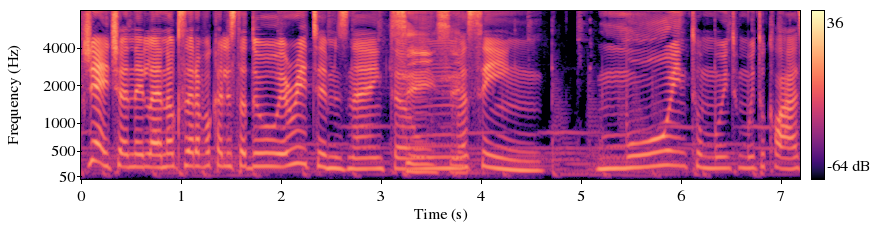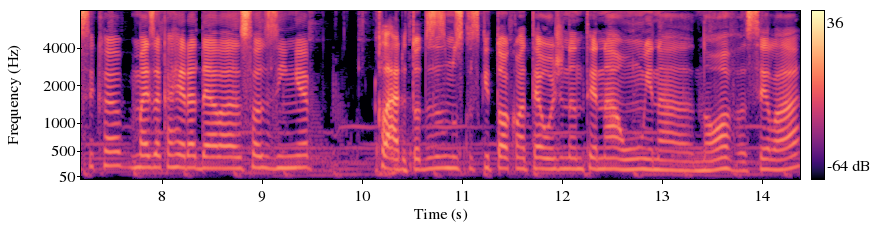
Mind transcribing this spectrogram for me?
Gente, a Annie Lennox era vocalista do Eurythms, né? Então, Sim, sim. assim. Muito, muito, muito clássica. Mas a carreira dela sozinha. Claro, todas as músicas que tocam até hoje na Antena 1 e na Nova, sei lá.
